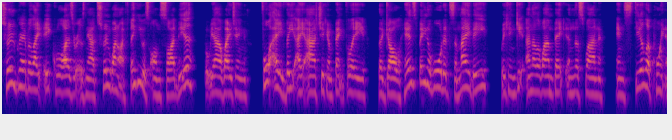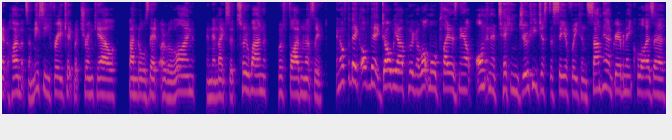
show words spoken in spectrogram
to grab a late equaliser. It is now 2 1. I think he was onside there, but we are waiting for a VAR check. And thankfully, the goal has been awarded. So maybe we can get another one back in this one and steal a point at home. It's a messy free kick, but Trincao bundles that over the line and that makes it 2-1 with five minutes left. And off the back of that goal, we are putting a lot more players now on an attacking duty just to see if we can somehow grab an equaliser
